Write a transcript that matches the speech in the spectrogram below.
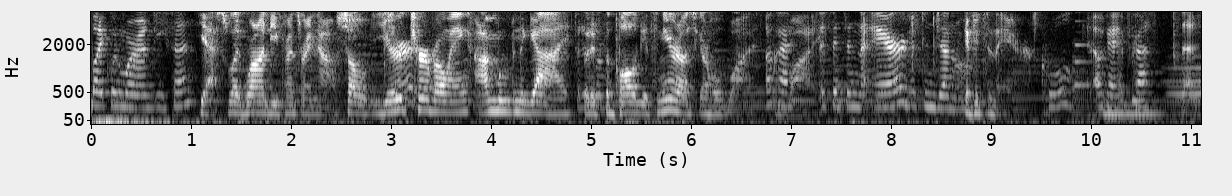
Like when we're on defense? Yes, like we're on defense right now. So you're Sure. turboing, I'm moving the guy, but if the ball gets near us, you gotta hold Y. Okay. Y. If it's in the air, just in general. If it's in the air. cool. Okay, press this.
